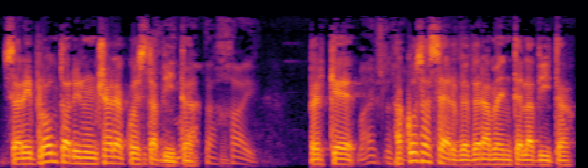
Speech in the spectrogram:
sarei pronto a rinunciare a questa vita. Perché a cosa serve veramente la vita?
